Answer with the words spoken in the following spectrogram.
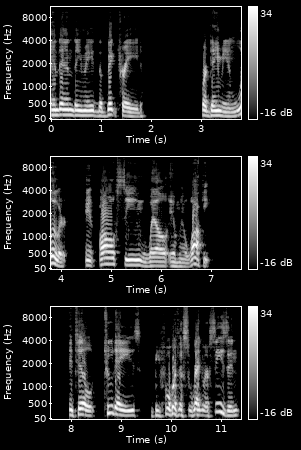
and then they made the big trade for Damian Lillard, and all seemed well in Milwaukee until two days before this regular season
